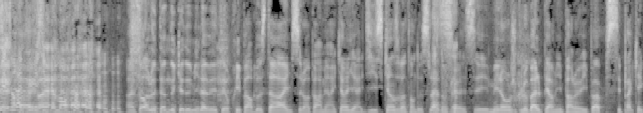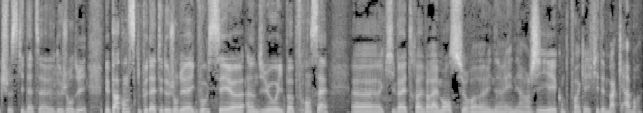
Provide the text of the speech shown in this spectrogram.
mais t'aurais pu visiblement. Attends, le thème de K2000 avait été repris par Busta Rhymes c'est le rappeur américain, il y a 10, 15, 20 ans de cela. Ah, donc euh, c'est mélange global permis par le hip-hop. C'est pas quelque chose qui date euh, d'aujourd'hui. Mais par contre, ce qui peut dater d'aujourd'hui avec vous, c'est euh, un duo hip-hop français euh, qui va être vraiment sur euh, une énergie et qu'on pourrait qualifier de macabre.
